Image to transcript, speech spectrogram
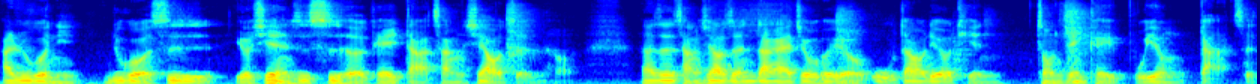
啊，如果你如果是有些人是适合可以打长效针哈。那这个长效针大概就会有五到六天，中间可以不用打针，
